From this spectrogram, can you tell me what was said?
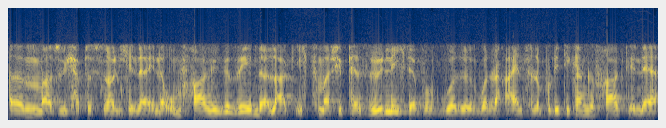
Ähm, also ich habe das neulich in der, in der Umfrage gesehen. Da lag ich zum Beispiel persönlich, da wurde, wurde nach einzelnen Politikern gefragt, in der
